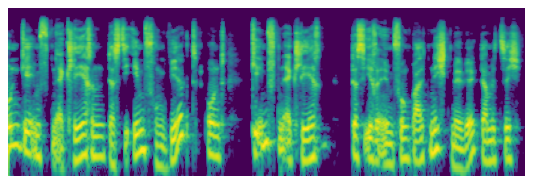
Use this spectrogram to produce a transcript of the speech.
ungeimpften erklären, dass die Impfung wirkt und geimpften erklären, dass ihre Impfung bald nicht mehr wirkt, damit sich,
